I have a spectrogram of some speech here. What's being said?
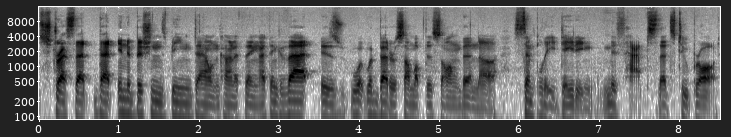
stress that that inhibitions being down kind of thing. I think that is what would better sum up this song than uh, simply dating mishaps. That's too broad.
